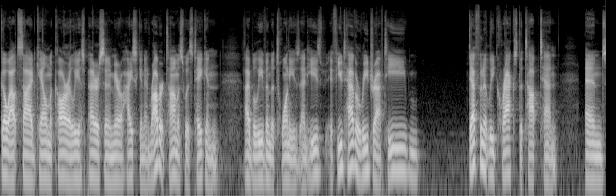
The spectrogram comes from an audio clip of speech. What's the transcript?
go outside Cale Makar, Elias Pettersson, and Miro Heiskanen, and Robert Thomas was taken I believe, in the 20s. And he's, if you'd have a redraft, he definitely cracks the top 10. And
